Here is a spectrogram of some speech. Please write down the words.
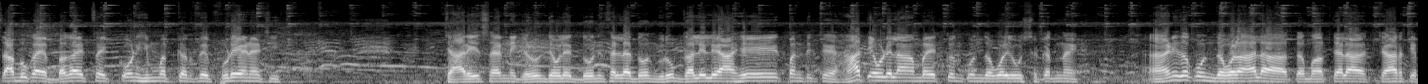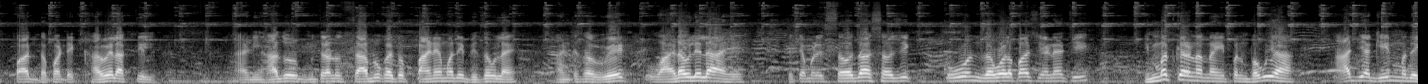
चाबूक आहे. बघायचंय कोण हिंमत करते पुढे येण्याची. चारही साईडने घेऊन ठेवले. दोन्ही साईडला दोन ग्रुप झालेले आहेत पण त्याचे हात एवढे लांब आहेत कोण कोण जवळ येऊ शकत नाही. आणि जर कोण जवळ आला तर मग त्याला चार ते पाच धपाटे खावे लागतील. आणि हा जो मित्रांनो चाबूक आहे तो पाण्यामध्ये भिजवला आहे आणि त्याचा वेट वाढवलेला आहे. त्याच्यामुळे सहजासहजी कोण जवळपास येण्याची हिंमत करणार नाही. पण बघूया आज या गेममध्ये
